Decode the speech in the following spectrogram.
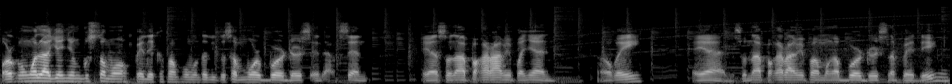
Or kung wala dyan yung gusto mo, pwede ka pang pumunta dito sa more borders and accent. Ayan, so napakarami pa niyan. Okay? Ayan, so napakarami pang mga borders na pwedeng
